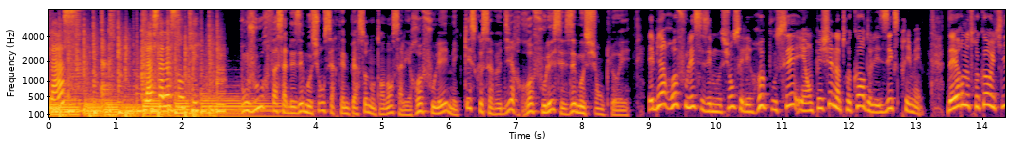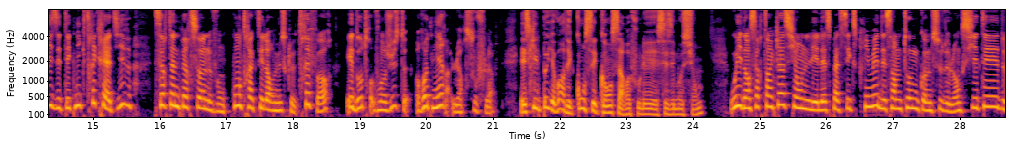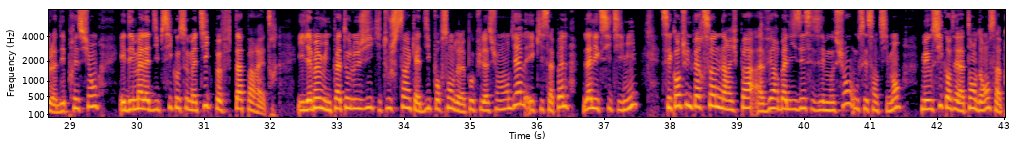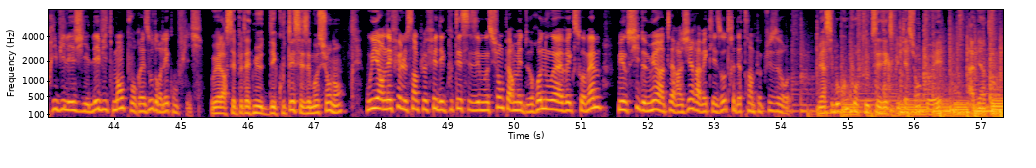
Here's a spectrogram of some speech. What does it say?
place, place à la santé. Bonjour, face à des émotions, certaines personnes ont tendance à les refouler, mais qu'est-ce que ça veut dire refouler ses émotions, Chloé? Eh bien, refouler ses émotions, c'est les repousser et empêcher notre corps de les exprimer. D'ailleurs, notre corps utilise des techniques très créatives. Certaines personnes vont contracter leurs muscles très fort et d'autres vont juste retenir leur souffle. Est-ce qu'il peut y avoir des conséquences à refouler ses émotions? Oui, dans certains cas, si on ne les laisse pas s'exprimer, des symptômes comme ceux de l'anxiété, de la dépression et des maladies psychosomatiques peuvent apparaître. Il y a même une pathologie qui touche 5 à 10% de la population mondiale et qui s'appelle l'alexithymie. C'est quand une personne n'arrive pas à verbaliser ses émotions ou ses sentiments, mais aussi quand elle a tendance à privilégier l'évitement pour résoudre les conflits. Oui, alors c'est peut-être mieux d'écouter ses émotions, non? Oui, en effet, le simple fait d'écouter ses émotions permet de renouer avec soi-même, mais aussi de mieux interagir avec les autres et d'être un peu plus heureux. Merci beaucoup pour toutes ces explications, Chloé. À bientôt.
